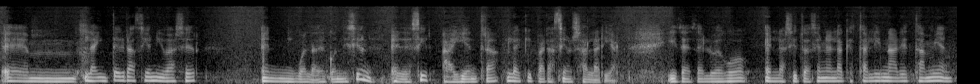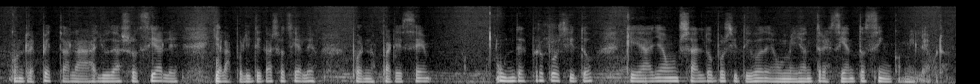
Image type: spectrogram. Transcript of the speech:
em, la integración iba a ser en igualdad de condiciones. Es decir, ahí entra la equiparación salarial. Y desde luego, en la situación en la que está Linares también, con respecto a las ayudas sociales y a las políticas sociales, pues nos parece un despropósito que haya un saldo positivo de 1.305.000 euros.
